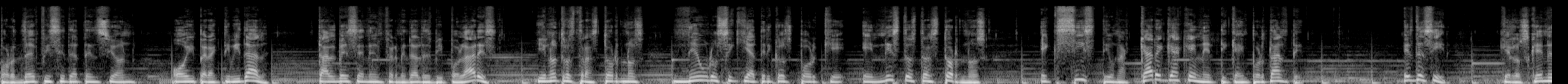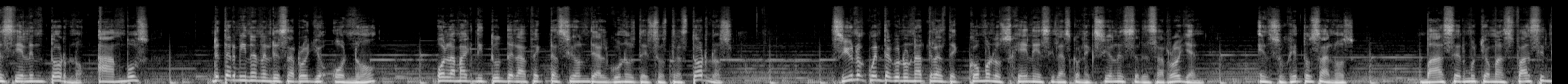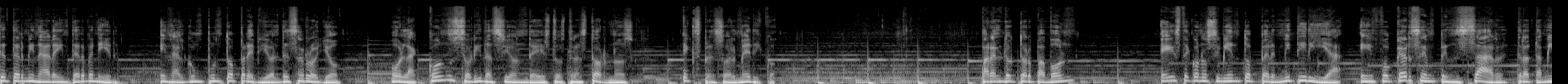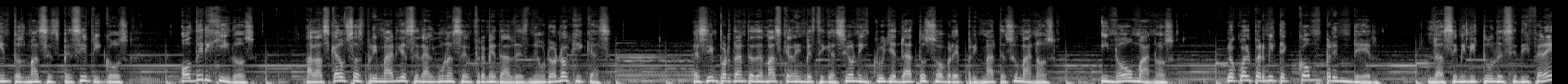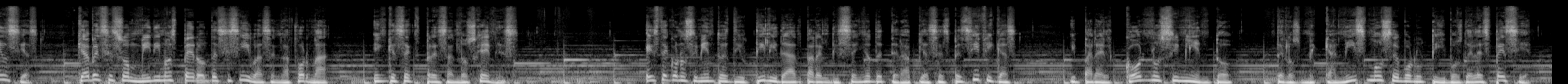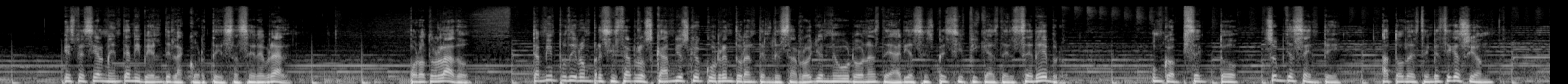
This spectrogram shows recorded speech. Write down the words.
por déficit de atención o hiperactividad, tal vez en enfermedades bipolares y en otros trastornos neuropsiquiátricos porque en estos trastornos existe una carga genética importante. Es decir, que los genes y el entorno, ambos, determinan el desarrollo o no, o la magnitud de la afectación de algunos de esos trastornos. Si uno cuenta con un atlas de cómo los genes y las conexiones se desarrollan en sujetos sanos, va a ser mucho más fácil determinar e intervenir en algún punto previo al desarrollo o la consolidación de estos trastornos, expresó el médico. Para el doctor Pavón, este conocimiento permitiría enfocarse en pensar tratamientos más específicos o dirigidos a las causas primarias en algunas enfermedades neurológicas. Es importante además que la investigación incluye datos sobre primates humanos y no humanos, lo cual permite comprender las similitudes y diferencias, que a veces son mínimas pero decisivas en la forma en que se expresan los genes. Este conocimiento es de utilidad para el diseño de terapias específicas y para el conocimiento de los mecanismos evolutivos de la especie, especialmente a nivel de la corteza cerebral. Por otro lado, también pudieron precisar los cambios que ocurren durante el desarrollo en neuronas de áreas específicas del cerebro. Un concepto subyacente a toda esta investigación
